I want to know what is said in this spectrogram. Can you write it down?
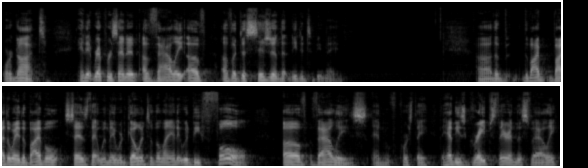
or not and it represented a valley of, of a decision that needed to be made. Uh, the, the, by the way, the Bible says that when they would go into the land, it would be full of valleys. And of course, they, they had these grapes there in this valley.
